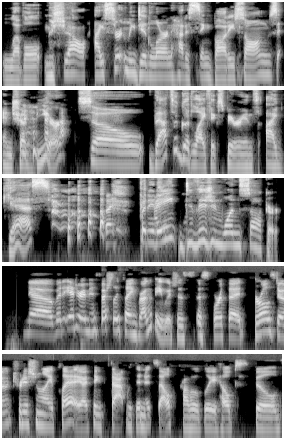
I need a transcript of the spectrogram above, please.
level. Michelle, I certainly did learn how to sing bawdy songs and chug beer. so that's a good life experience, I guess. but, but it ain't division one soccer. No, but Andrea, I mean, especially playing rugby, which is a sport that girls don't traditionally play, I think that within itself probably helps build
